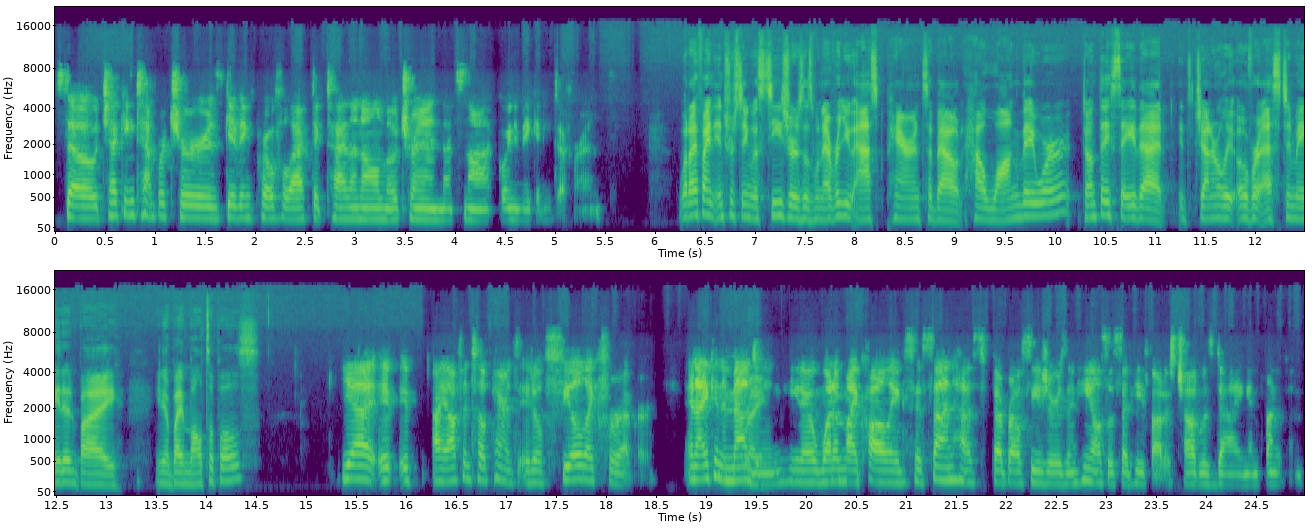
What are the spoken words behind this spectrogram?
So checking temperatures, giving prophylactic Tylenol, Motrin, that's not going to make any difference. What I find interesting with seizures is whenever you ask parents about how long they were, don't they say that it's generally overestimated by, you know, by multiples? Yeah, it, it, I often tell parents it'll feel like forever. And I can imagine, right. you know, one of my colleagues, his son has febrile seizures, and he also said he thought his child was dying in front of him,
